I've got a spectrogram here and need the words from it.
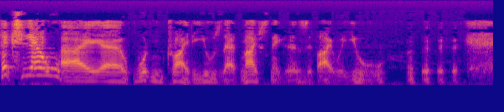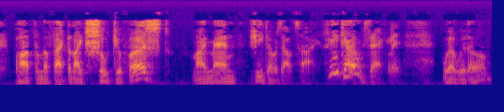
fix you. I uh, wouldn't try to use that knife, Sniggers, if I were you. Apart from the fact that I'd shoot you first, my man Cheeto's outside. Cheeto? Exactly. Well, widow,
